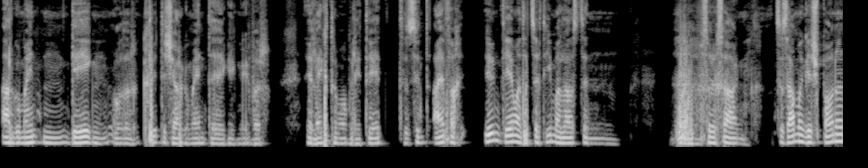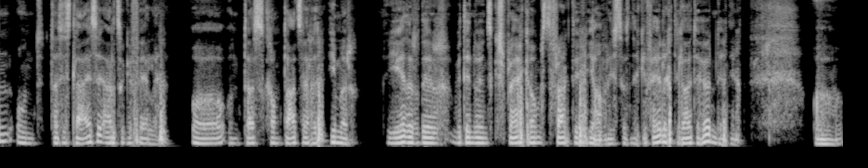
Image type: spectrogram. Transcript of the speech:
Argumenten gegen oder kritische Argumente gegenüber Elektromobilität, das sind einfach irgendjemand hat sich die mal aus den, was soll ich sagen, zusammengesponnen und das ist leise, also gefährlich. Oh, und das kommt tatsächlich immer. Jeder, der, mit dem du ins Gespräch kommst, fragt dich, ja, aber ist das nicht gefährlich? Die Leute hören dich nicht. Oh,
